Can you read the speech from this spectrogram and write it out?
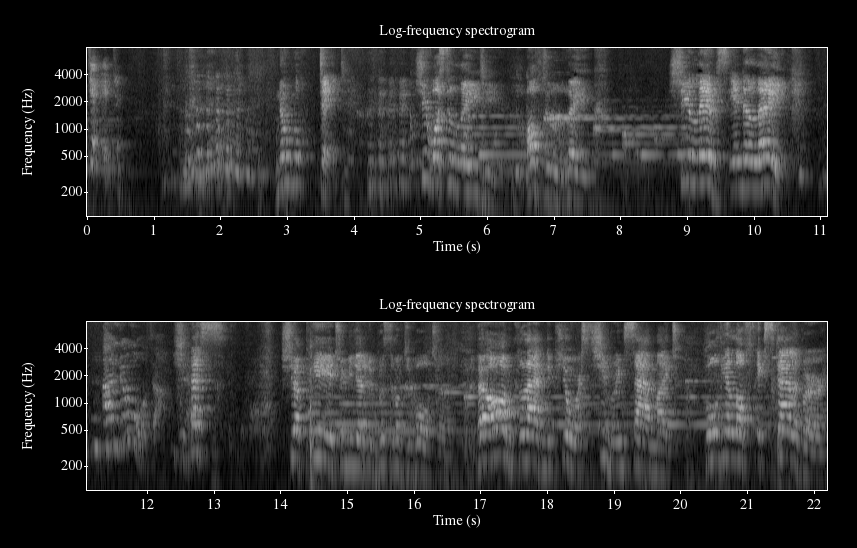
Dead. No, not dead. She was the lady of the lake. She lives in the lake. Underwater. Yes. She appeared to me out of the bosom of the water, her arm clad in the purest shimmering samite, holding aloft Excalibur,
